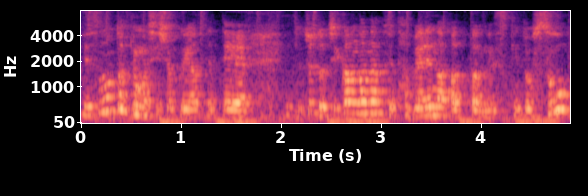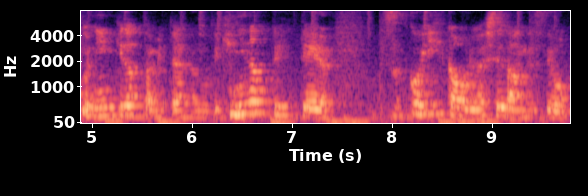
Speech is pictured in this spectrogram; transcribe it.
でその時も試食やってて、えっと、ちょっと時間がなくて食べれなかったんですけどすごく人気だったみたいなので気になっていてすっごいいい香りがしてたんですよ。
